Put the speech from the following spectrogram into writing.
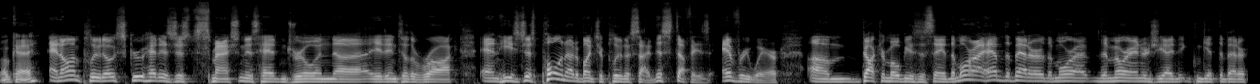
okay, And on Pluto, Screwhead is just smashing his head and drilling uh, it into the rock, and he's just pulling out a bunch of Pluto side. This stuff is everywhere. Um, Doctor Mobius is saying, "The more I have, the better. The more I, the more energy I can get, the better."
